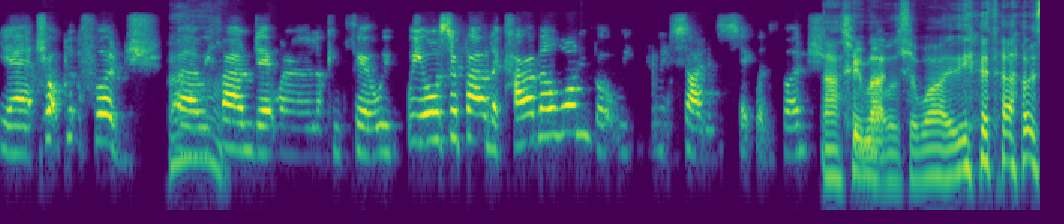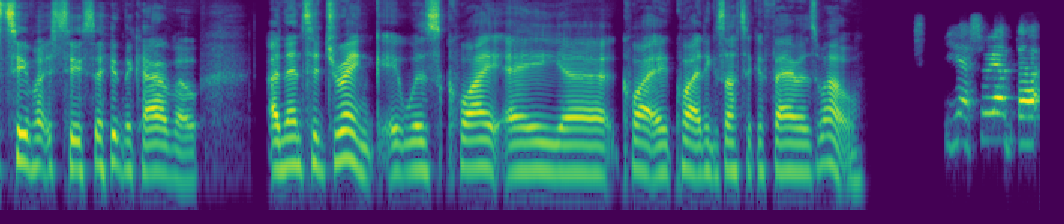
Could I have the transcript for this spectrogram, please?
Yeah, chocolate fudge. Uh, we Oh. found it when we were looking through. We we also found a caramel one, but we, we decided to stick with fudge. I Too think that was much. a while. Yeah, that was too much too soon. The caramel, and then to drink, it was quite a uh, quite a, quite an exotic affair as well. Yeah, so we had that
